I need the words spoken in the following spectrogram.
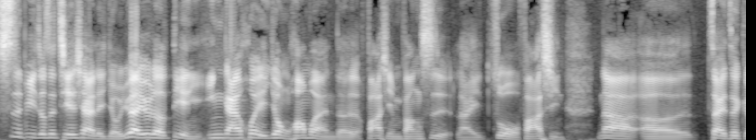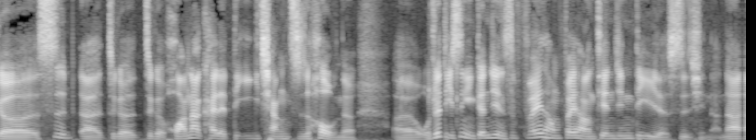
势必就是接下来的有越来越多的电影应该会用花木兰的发行方式来做发行。那呃，在这个是呃这个这个华纳开的第一枪之后呢，呃，我觉得迪士尼跟进是非常非常天经地义的事情的。那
